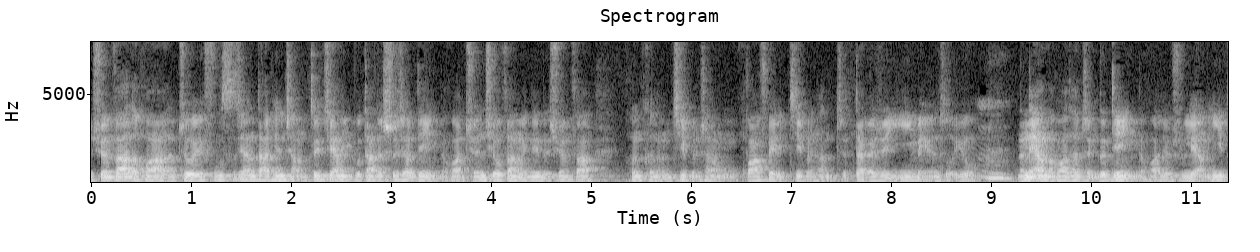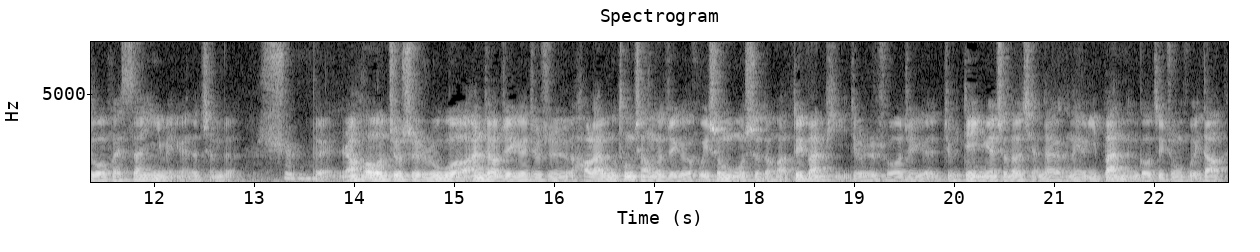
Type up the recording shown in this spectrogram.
宣发的话，作为福斯这样的大片厂，对这样一部大的视效电影的话，全球范围内的宣发很可能基本上花费基本上就大概是一亿美元左右。嗯，那那样的话，它整个电影的话就是两亿多，快三亿美元的成本。是，对，然后就是如果按照这个就是好莱坞通常的这个回收模式的话，对半匹，就是说这个就是电影院收到的钱大概可能有一半能够最终回到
